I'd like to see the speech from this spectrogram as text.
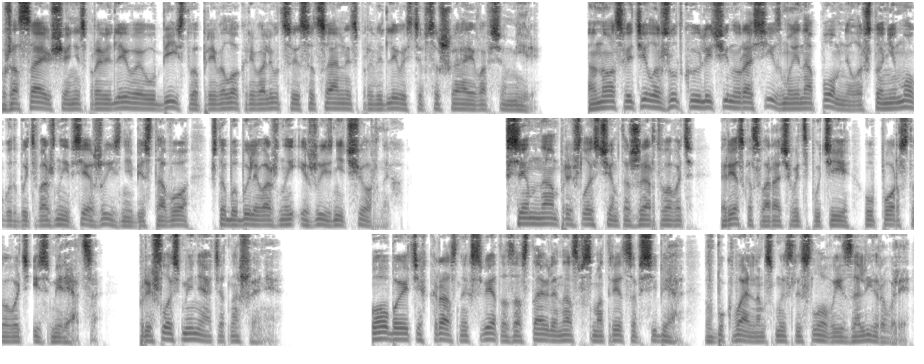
Ужасающее несправедливое убийство привело к революции социальной справедливости в США и во всем мире. Оно осветило жуткую личину расизма и напомнило, что не могут быть важны все жизни без того, чтобы были важны и жизни черных. Всем нам пришлось чем-то жертвовать, резко сворачивать с пути, упорствовать и смиряться. Пришлось менять отношения. Оба этих красных света заставили нас всмотреться в себя, в буквальном смысле слова изолировали,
